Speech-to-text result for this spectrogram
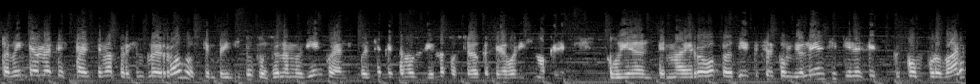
también te habla que está el tema, por ejemplo, de robos, que en principio funciona muy bien con la delincuencia que estamos viviendo, pues creo que sería buenísimo que cubriera el tema de robo, pero tiene que ser con violencia y tienes que comprobar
